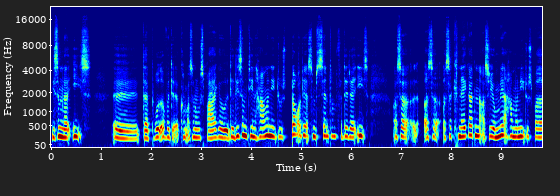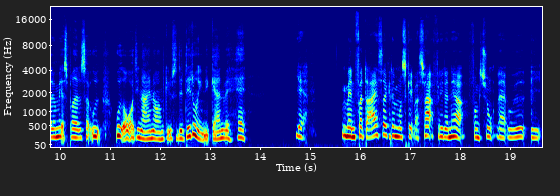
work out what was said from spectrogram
ligesom når is, øh, der bryder, hvor der kommer sådan nogle sprækker ud. Det er ligesom din harmoni, du står der som centrum for det der is, og så, og, så, og så knækker den, og så jo mere harmoni du spreder, jo mere spreder det sig ud, ud over dine egne omgivelser. Det er det, du egentlig gerne vil have. Ja. Yeah. Men for dig, så kan det måske være svært, fordi den her funktion er ude i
